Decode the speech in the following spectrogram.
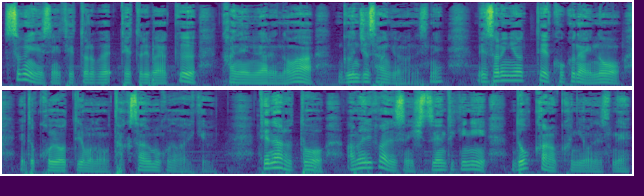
すぐにですね、手っ取りっ取り早く金になるのは軍需産業なんですね。で、それによって国内の、えっと、雇用っていうものをたくさん生むことができる。ってなると、アメリカはですね、必然的にどっかの国をですね、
